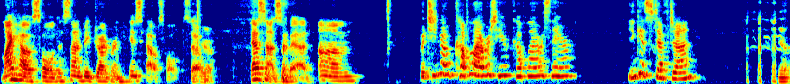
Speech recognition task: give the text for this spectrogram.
my household. It's not a big driver in his household, so Yeah. That's not so bad. Um, but you know, a couple hours here, a couple hours there, you can get stuff done. Yeah,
